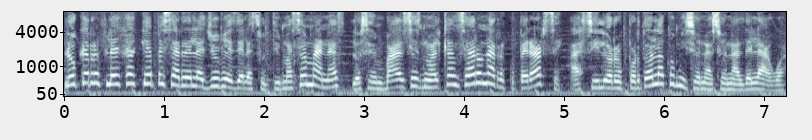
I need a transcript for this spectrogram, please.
lo que refleja que a pesar de las lluvias de las últimas semanas, los embalses no alcanzaron a recuperarse, así lo reportó la Comisión Nacional del Agua.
